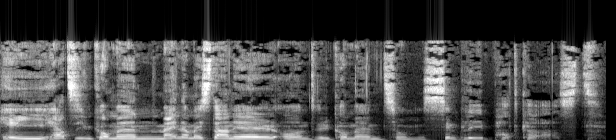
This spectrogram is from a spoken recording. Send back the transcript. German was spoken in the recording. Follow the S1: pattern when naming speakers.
S1: Hey, herzlich willkommen. Mein Name ist Daniel und willkommen zum Simply Podcast.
